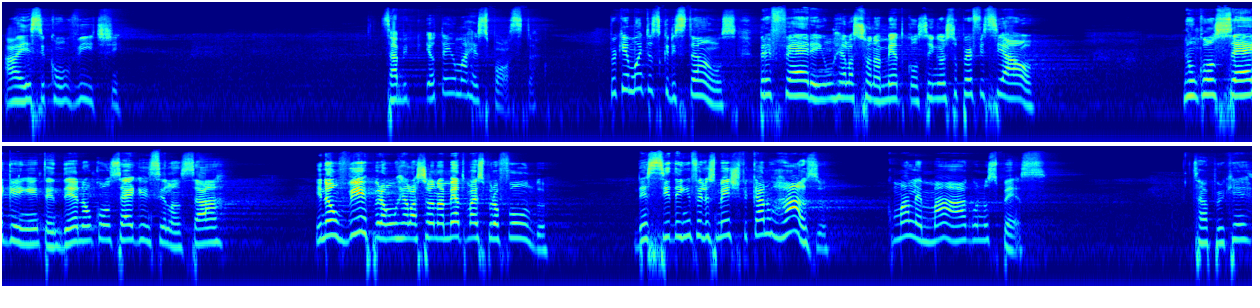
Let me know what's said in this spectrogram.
a esse convite? Sabe, eu tenho uma resposta. Porque muitos cristãos preferem um relacionamento com o Senhor superficial. Não conseguem entender, não conseguem se lançar e não vir para um relacionamento mais profundo. Decidem, infelizmente, ficar no raso, com malemar água nos pés. Sabe por quê?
